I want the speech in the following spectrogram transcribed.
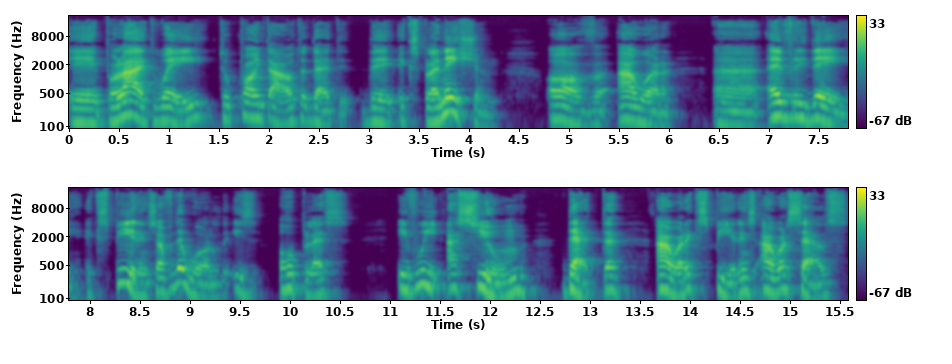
a polite way to point out that the explanation of our uh, everyday experience of the world is hopeless if we assume that our experience, ourselves,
